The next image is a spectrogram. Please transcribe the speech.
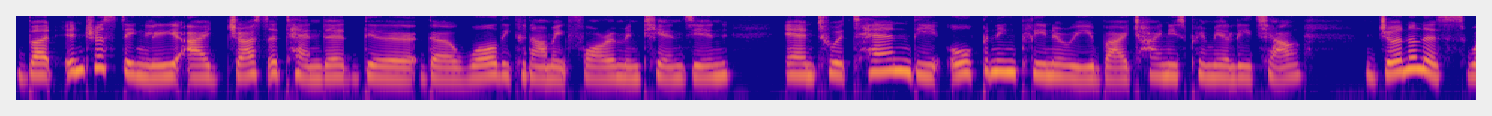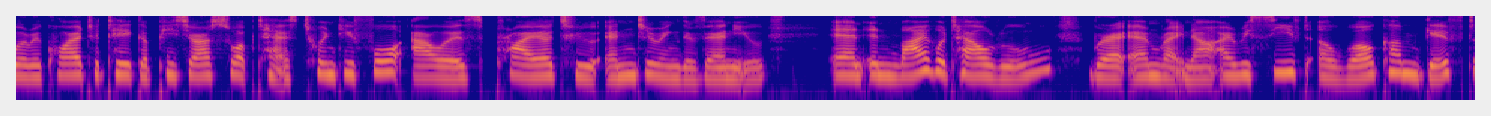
But interestingly, I just attended the, the World Economic Forum in Tianjin. And to attend the opening plenary by Chinese Premier Li Qiang, journalists were required to take a PCR swab test 24 hours prior to entering the venue. And in my hotel room, where I am right now, I received a welcome gift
